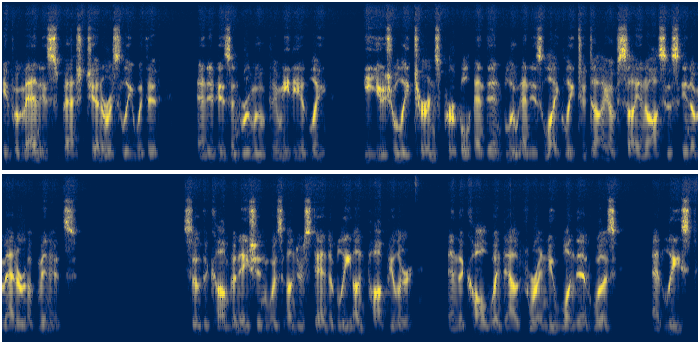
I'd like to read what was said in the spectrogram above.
If a man is splashed generously with it, and it isn't removed immediately, he usually turns purple and then blue and is likely to die of cyanosis in a matter of minutes. So the combination was understandably unpopular, and the call went out for a new one that was, at least,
